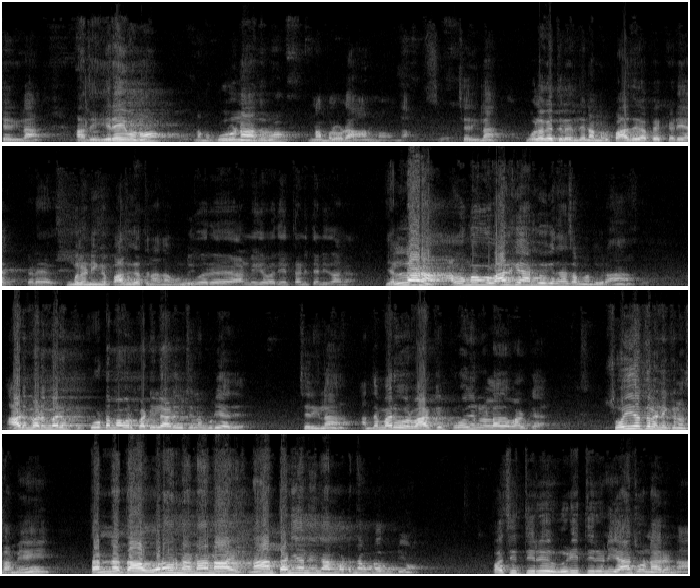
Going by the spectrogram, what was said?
சரிங்களா? அது இறைவனும் நம்ம குருநாதரும் நம்மளோட ஆன்மாவும் தான் சரிங்களா? உலகத்துலேருந்து நமக்கு பாதுகாப்பே கிடையாது. கிடையாது. உங்களை நீங்கள் பாதுகாத்துனா தான் உண்டு. ஒவ்வொரு ஆன்மீகவாதியும் தனித்தனி தாங்க எல்லாரும் அவங்கவுங்க வாழ்க்கையை அனுபவிக்க தான் சாமி வந்துக்கிறான். ஆடு மாடு மாதிரி கூட்டமாக ஒரு பட்டியல் அடை வச்செல்லாம் முடியாது. சரிங்களா? அந்த மாதிரி ஒரு வாழ்க்கை பிரயோஜனம் இல்லாத வாழ்க்கை. சுயத்தில் நிற்கணும் சாமி. தன்னை தான் உணரணும்னா நான் நான் தனியாக நின்னால் மட்டும்தான் உணர முடியும். பசித்திரு விழித்திருன்னு ஏன் சொன்னாருன்னா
